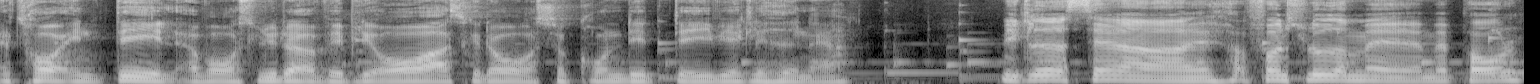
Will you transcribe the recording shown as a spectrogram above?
jeg tror en del af vores lyttere vil blive overrasket over, så grundigt det i virkeligheden er. Vi glæder os til at, at få en sludder med, med Paul.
